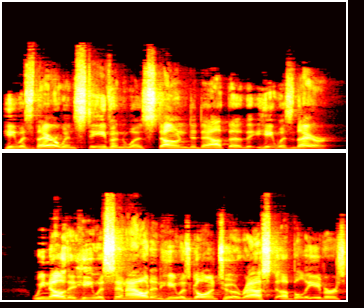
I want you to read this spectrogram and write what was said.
He was there when Stephen was stoned to death. The, the, he was there. We know that he was sent out and he was going to arrest uh, believers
